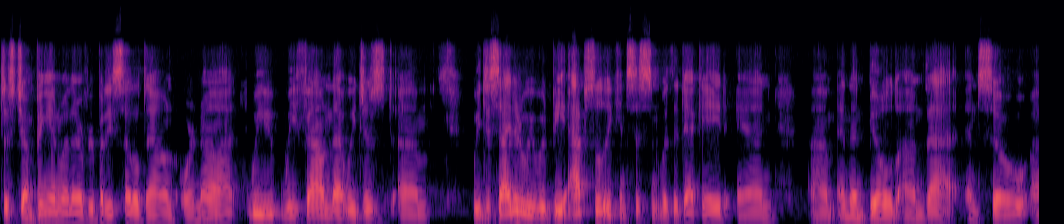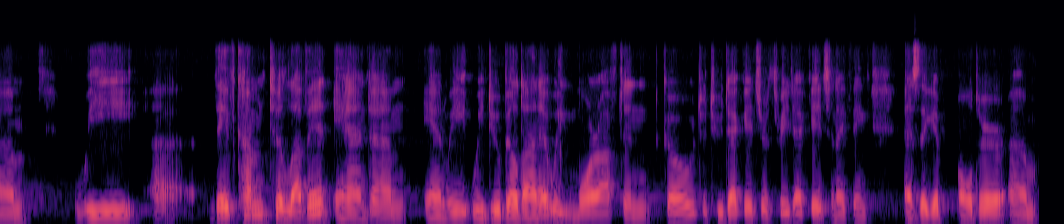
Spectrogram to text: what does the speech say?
just jumping in whether everybody's settled down or not. We we found that we just um, we decided we would be absolutely consistent with the decade, and um, and then build on that, and so um, we. Uh, they've come to love it, and um, and we we do build on it. We more often go to two decades or three decades, and I think as they get older, um,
